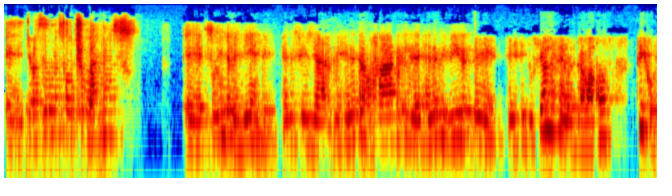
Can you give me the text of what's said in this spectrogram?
eh, yo hace unos ocho años eh, soy independiente, es decir, ya dejé de trabajar y dejé de vivir de, de instituciones o de trabajos fijos.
